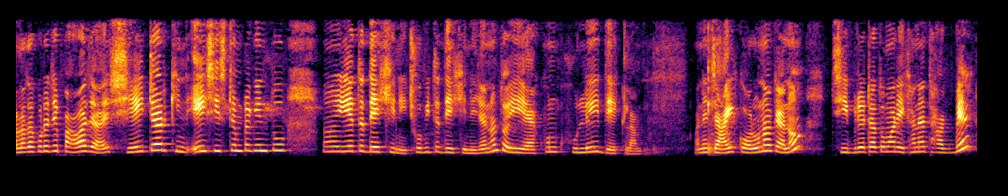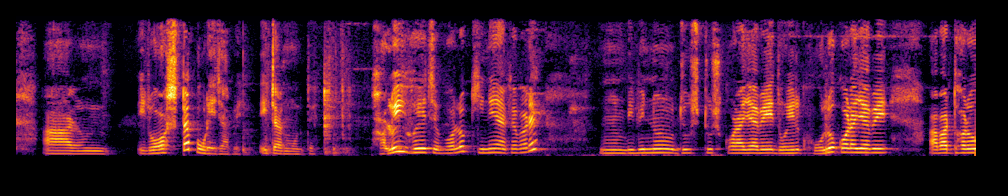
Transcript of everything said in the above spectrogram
আলাদা করে যে পাওয়া যায়, সেইটার কিন এই সিস্টেমটা কিন্তু ইয়েতে দেখিনি, ছবিতে দেখিনি, জানো তো? এই এখন খুলেই দেখলাম। মানে যাই করো না কেন, ছিবড়েটা তোমার এখানে থাকবে আর এই রসটা পড়ে যাবে এটার মধ্যে। ভালোই হয়েছে, বলো, কিনে একেবারে বিভিন্ন জুস টুস করা যাবে, দইয়ের ঘোলও করা যাবে আবার ধরো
